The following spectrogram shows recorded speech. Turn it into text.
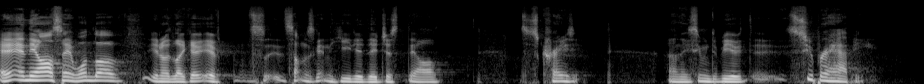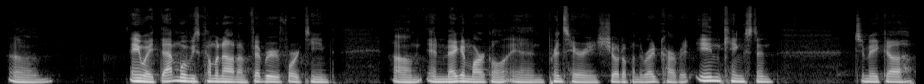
and, and they all say one love, you know, like if something's getting heated, they just they all, it's just crazy. and they seem to be uh, super happy. Um, anyway, that movie's coming out on February 14th. Um, and Meghan Markle and Prince Harry showed up on the red carpet in Kingston, Jamaica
